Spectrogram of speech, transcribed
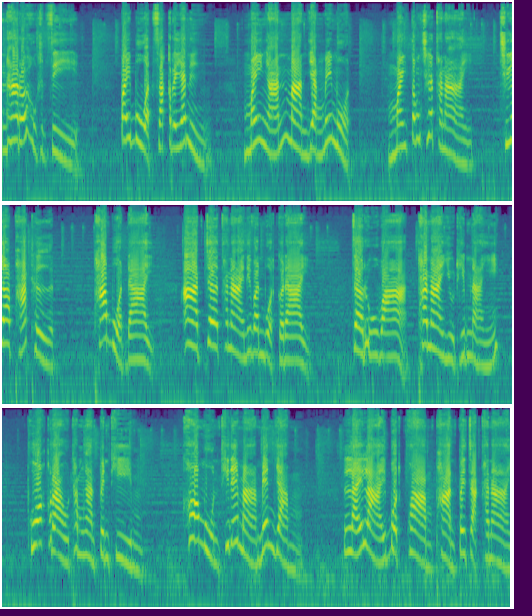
2564 ไปบวชสักระยะหนึ่ง ไม่งั้นมานยังไม่หมด ไม่ต้องเชื่อทนาย เชื่อพระเถิด ถ้าบวชได้อาจเจอทนายในวันบวชก็ได้ จะรู้ว่าทนายอยู่ทีมไหน พวกเราทำงานเป็นทีม ข้อมูลที่ได้มาแม่นยำ หลายๆ บทความผ่านไปจากทนาย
